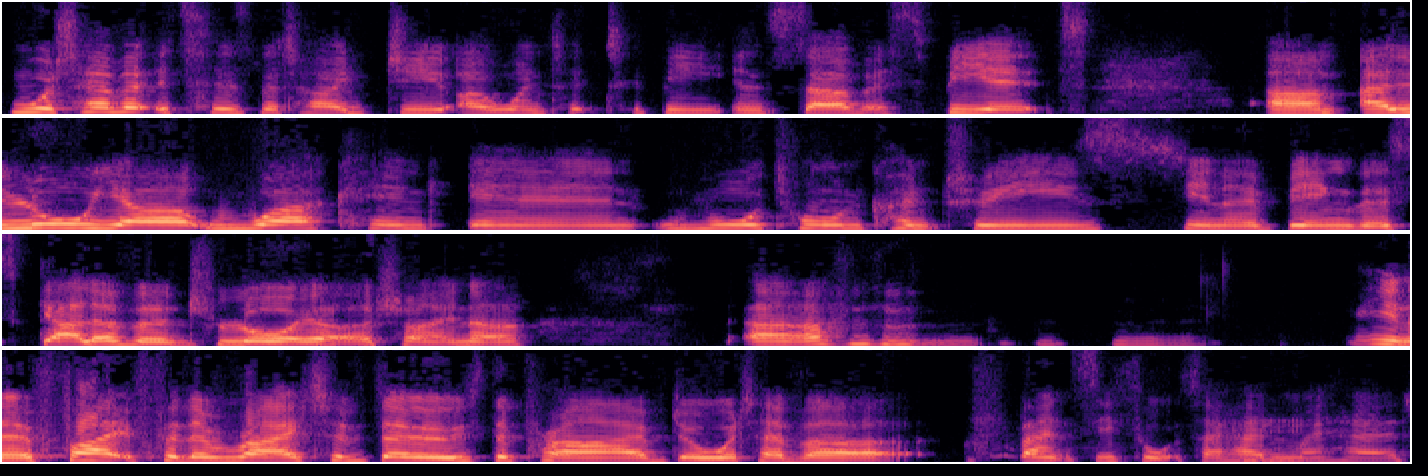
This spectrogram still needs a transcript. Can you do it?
Whatever it is that I do, I want it to be in service, be it um, a lawyer working in war torn countries, you know, being this gallivant lawyer trying to um, you know, fight for the right of those deprived or whatever fancy thoughts I had mm. in my head.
